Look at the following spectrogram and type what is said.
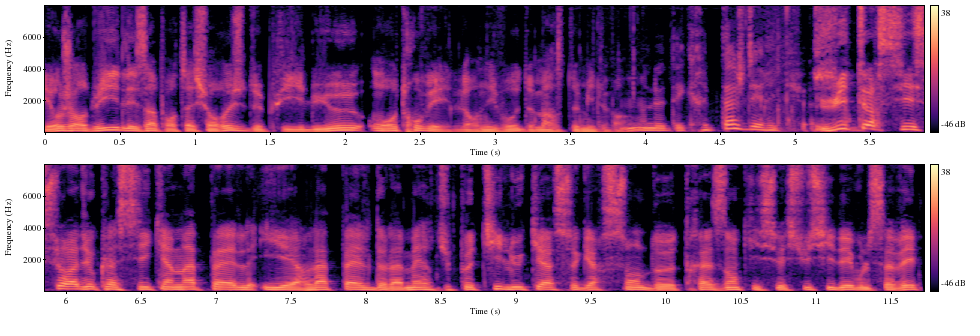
Et aujourd'hui, les importations russes depuis l'UE ont retrouvé leur niveau de mars 2020. Le décryptage d'Éric 8h06 sur Radio Classique, un appel hier, l'appel de la mère du petit Lucas, ce garçon de 13 ans qui s'est suicidé, vous le savez,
